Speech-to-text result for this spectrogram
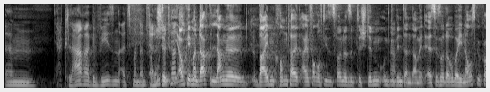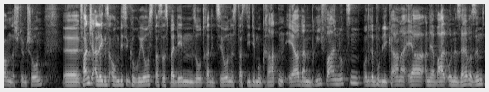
ähm, ja, klarer gewesen, als man dann Ja, das vermutet hat. Ja, okay, man dachte lange, Biden kommt halt einfach auf diese 270 Stimmen und gewinnt dann damit. Er ist jetzt noch darüber hinausgekommen, das stimmt schon. Äh, fand ich allerdings auch ein bisschen kurios, dass es bei denen so Tradition ist, dass die Demokraten eher dann Briefwahlen nutzen und Republikaner eher an der Wahl ohne selber sind.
